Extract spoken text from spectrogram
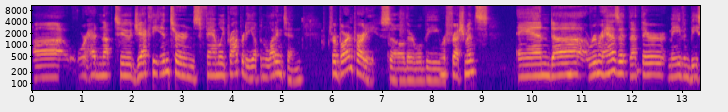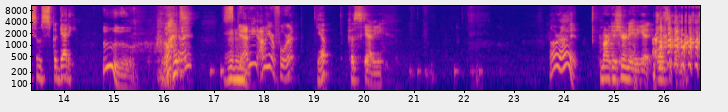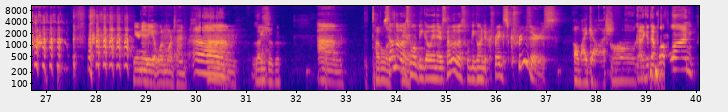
Uh, we're heading up to Jack the Intern's family property up in Ludington for a barn party. So there will be refreshments, and uh, rumor has it that there may even be some spaghetti. Ooh, What? Okay. Sketty. I'm here for it. Yep. Paschetti. All right. Marcus, you're an idiot. Once again, you're an idiot one more time. um, Um, love you, boo-boo. um, The tunnel. some of us won't be going there. Some of us will be going to Craig's Cruisers. Oh my gosh. Oh, gotta get that plus one.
